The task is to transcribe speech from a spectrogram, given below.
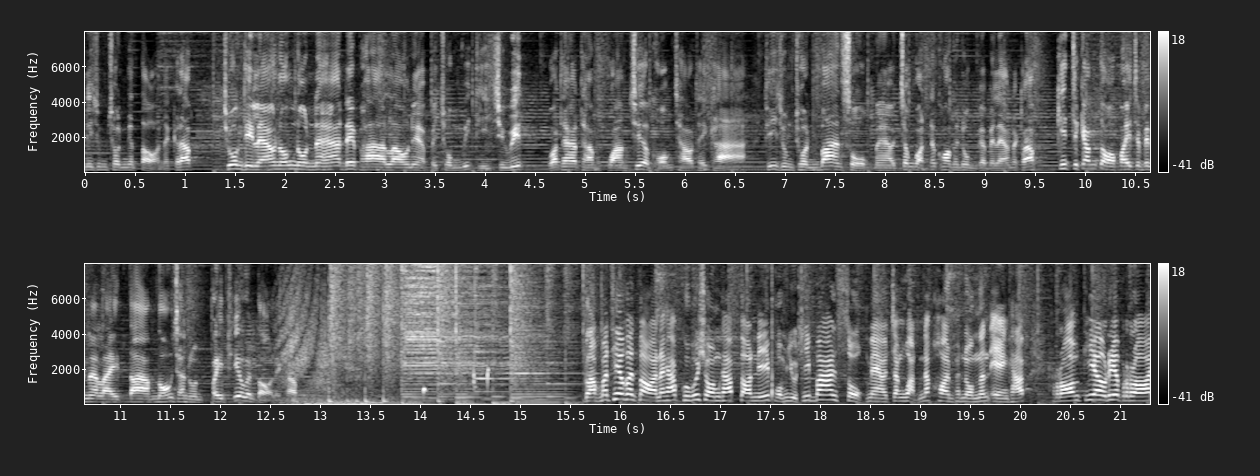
ในชุมชนกันต่อนะครับ ช่วงที่แล้วน้องนนท์นะฮะได้พาเราเนี่ยไปชมวิถีชีวิต วัฒนธรรมความเชื่อของชาวไทยคาที่ชุมชนบ้านโศกแมว จังหวัดนครพนมกันไปแล้วนะครับ กิจกรรมต่อไปจะเป็นอะไรตามน้องชานนท์ไปเที่ยวกันต่อเลยครับ กลับมาเที่ยวกันต่อนะครับคุณผู้ชมครับ ตอนนี้ผมอยู่ที่บ้านโศกแมวจังหวัดนครพนมนั่นเองครับ พร้อมเที่ยวเรียบร้อย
